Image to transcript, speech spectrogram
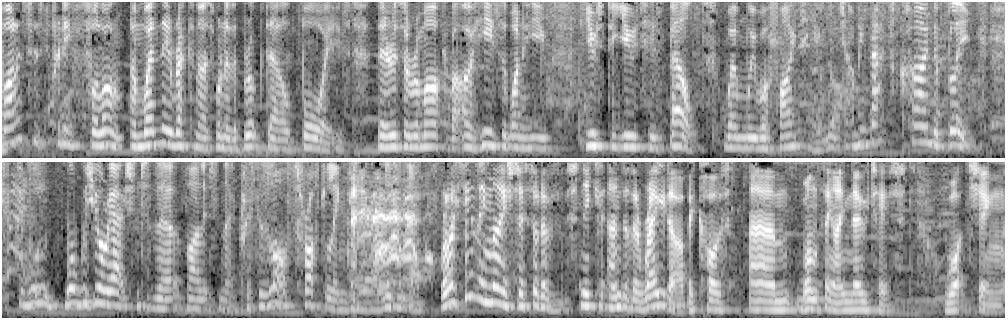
Violence is pretty full on, and when they recognise one of the Brookdale boys, there is a remark about, oh, he's the one who used to use his belt when we were fighting him, which, I mean, that's kind of bleak. What was your reaction to the violence in that, Chris? There's a lot of throttling going on, isn't there? Well, I think they managed to sort of sneak it under the radar because um, one thing I noticed watching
